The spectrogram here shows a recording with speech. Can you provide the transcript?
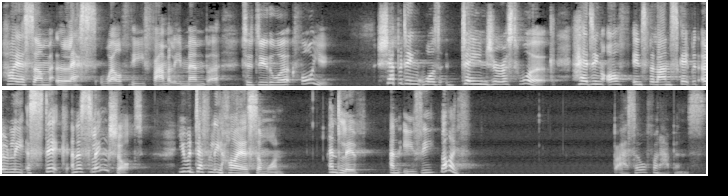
hire some less wealthy family member to do the work for you. Shepherding was dangerous work, heading off into the landscape with only a stick and a slingshot. You would definitely hire someone and live an easy life. But as so often happens,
